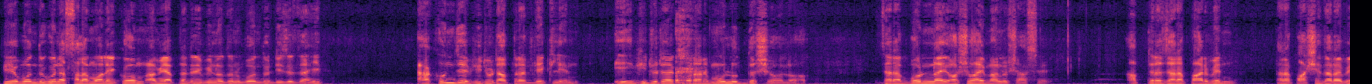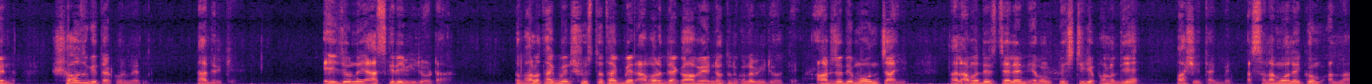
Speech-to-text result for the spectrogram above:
প্রিয় বন্ধুগণ, আসসালামু আলাইকুম। আমি আপনাদের বিনোদন বন্ধু ডিজে জাহিদ। এখন যে ভিডিওটা আপনারা দেখলেন, এই ভিডিওটা করার মূল উদ্দেশ্য হলো, যারা বন্যায় অসহায় মানুষ আছে, আপনারা যারা পারবেন, তারা পাশে দাঁড়াবেন, সহযোগিতা করবেন তাদেরকে। এই জন্যই আজকের এই ভিডিওটা। তো ভালো থাকবেন, সুস্থ থাকবেন। আবার দেখা হবে নতুন কোনো ভিডিওতে। আর যদি মন চাই তাহলে আমাদের চ্যানেল এবং পেজটিকে ফলো দিয়ে পাশেই থাকবেন। আসসালামু আলাইকুম, আল্লাহ।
